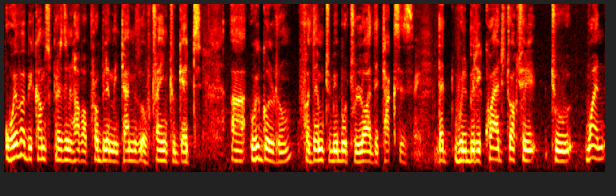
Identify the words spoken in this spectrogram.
whoever becomes president will have a problem in terms of trying to get uh, wiggle room for them to be able to lower the taxes right. that will be required to actually to one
